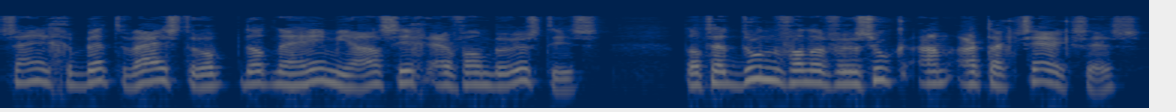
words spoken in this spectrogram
Zijn gebed wijst erop dat Nehemia zich ervan bewust is dat het doen van een verzoek aan Artaxerxes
